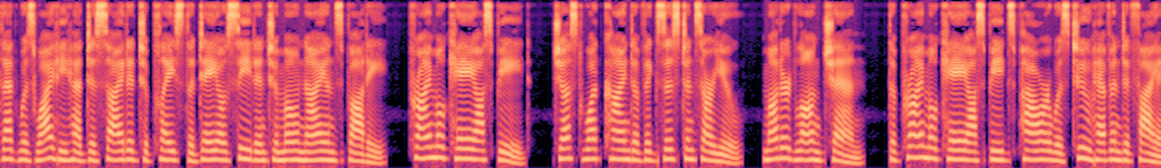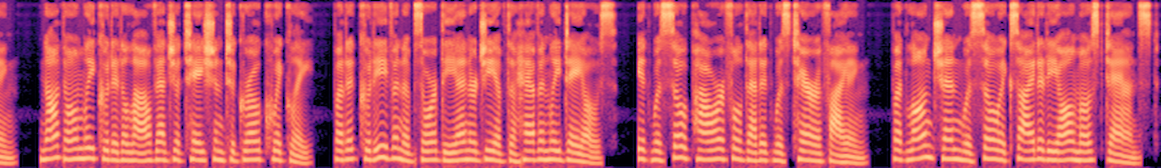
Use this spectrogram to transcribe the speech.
That was why he had decided to place the Dao seed into Mo Nian's body. Primal Chaos Bead. Just what kind of existence are you? muttered Long Chen. The Primal Chaos Bead's power was too heaven-defying. Not only could it allow vegetation to grow quickly, but it could even absorb the energy of the heavenly Daos. It was so powerful that it was terrifying. But Long Chen was so excited he almost danced.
